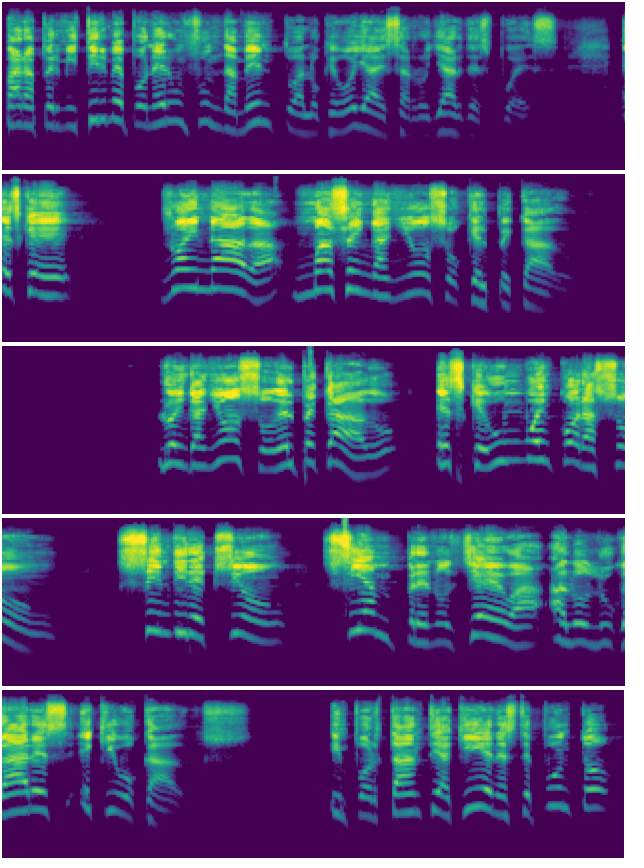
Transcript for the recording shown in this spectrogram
para permitirme poner un fundamento a lo que voy a desarrollar después es que no hay nada más engañoso que el pecado. Lo engañoso del pecado es que un buen corazón sin dirección siempre nos lleva a los lugares equivocados. Importante aquí en este punto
